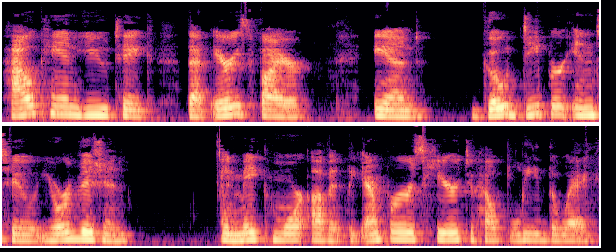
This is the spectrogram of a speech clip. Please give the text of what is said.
How can you take that Aries fire and go deeper into your vision and make more of it. The Emperor is here to help lead the way.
